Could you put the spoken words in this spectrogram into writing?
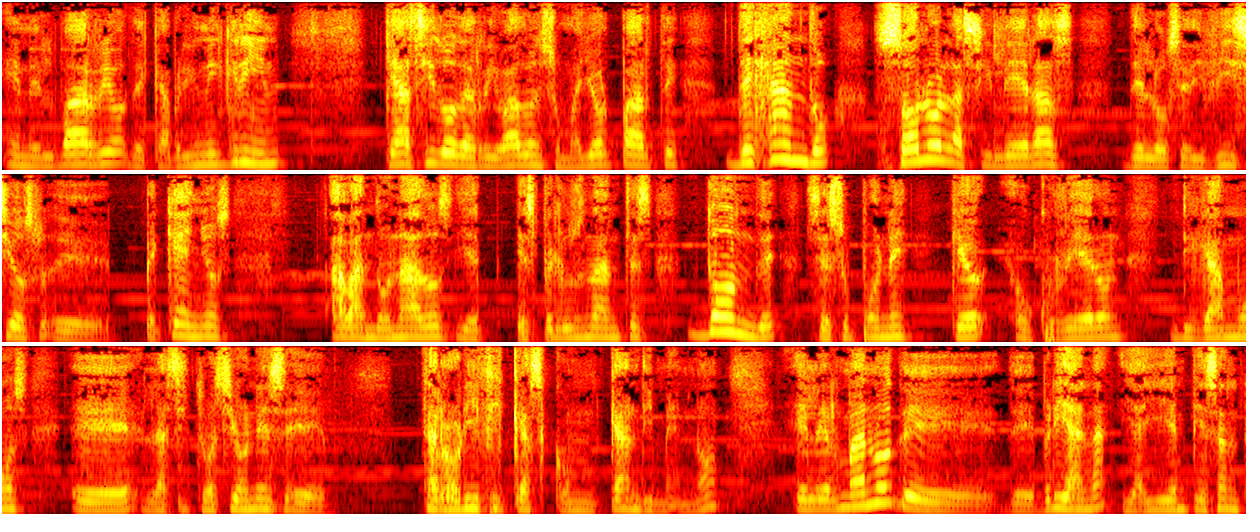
en el barrio de Cabrini Green, que ha sido derribado en su mayor parte, dejando solo las hileras de los edificios eh, pequeños, abandonados y espeluznantes, donde se supone que ocurrieron, digamos, eh, las situaciones eh, terroríficas con Candyman, ¿no? el hermano de, de, Brianna, y ahí empiezan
